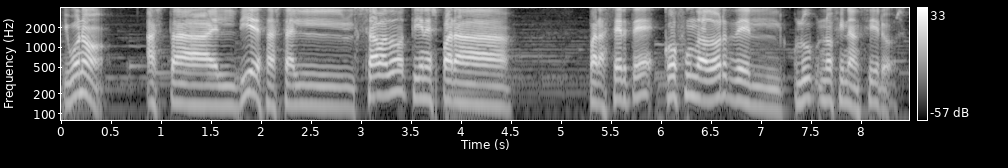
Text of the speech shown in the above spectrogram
Y bueno, hasta el 10, hasta el sábado, tienes para, para hacerte cofundador del Club No Financieros.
